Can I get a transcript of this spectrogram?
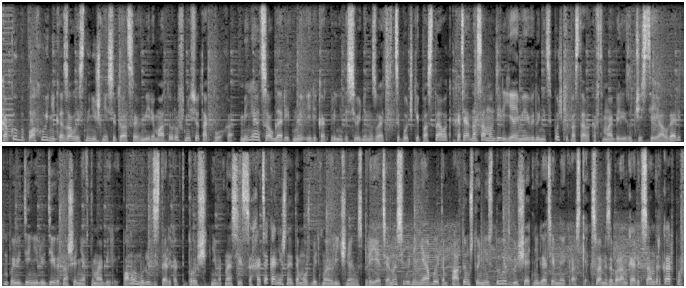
Какой бы плохой ни казалась нынешняя ситуация в мире моторов, не все так плохо. Меняются алгоритмы или, как принято сегодня называть, цепочки поставок, хотя на самом деле я имею в виду не цепочки поставок автомобилей и запчастей, а алгоритм поведения людей в отношении автомобилей. По-моему, люди стали как-то проще к ним относиться, хотя, конечно, это может быть мое личное восприятие, но сегодня не об этом, а о том, что не стоит сгущать негативные краски. С вами Забаранка Александр Карпов.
